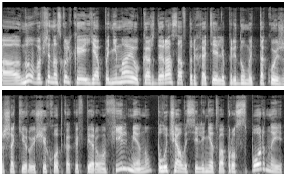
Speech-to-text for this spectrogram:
А, ну, вообще, насколько я понимаю, каждый раз авторы хотели придумать такой же шокирующий ход, как и в первом фильме. Ну, получалось или нет, вопрос спорный,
